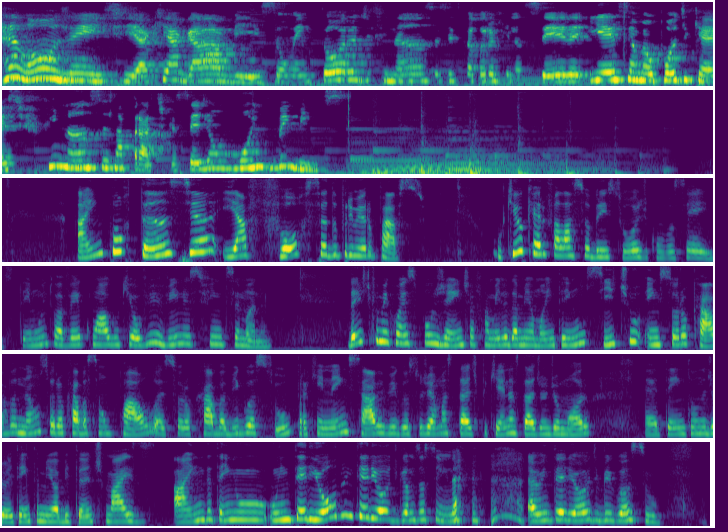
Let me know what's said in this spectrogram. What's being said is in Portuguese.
Hello, gente! Aqui é a Gabi, sou mentora de finanças, educadora financeira e esse é o meu podcast Finanças na Prática. Sejam muito bem-vindos! A importância e a força do primeiro passo. O que eu quero falar sobre isso hoje com vocês tem muito a ver com algo que eu vivi nesse fim de semana. Desde que eu me conheço por gente, a família da minha mãe tem um sítio em Sorocaba, não Sorocaba, São Paulo, é Sorocaba, Biguaçu. Para quem nem sabe, Biguaçu já é uma cidade pequena, a cidade onde eu moro é, tem em torno de 80 mil habitantes, mas ainda tem o, o interior do interior, digamos assim, né? É o interior de Biguaçu.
